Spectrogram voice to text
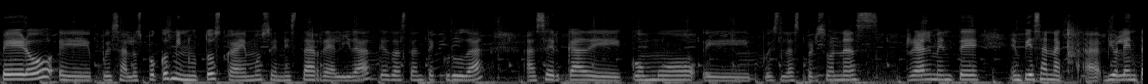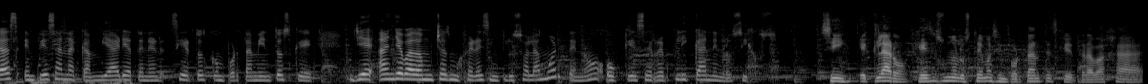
pero pues a los pocos minutos caemos en esta realidad que es bastante cruda acerca de cómo pues las personas realmente empiezan a, violentas empiezan a cambiar y a tener ciertos comportamientos que han llevado a muchas mujeres incluso a la muerte, ¿no? O que se replican en los hijos. Sí, eh, claro, que ese es uno de los temas importantes que trabaja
